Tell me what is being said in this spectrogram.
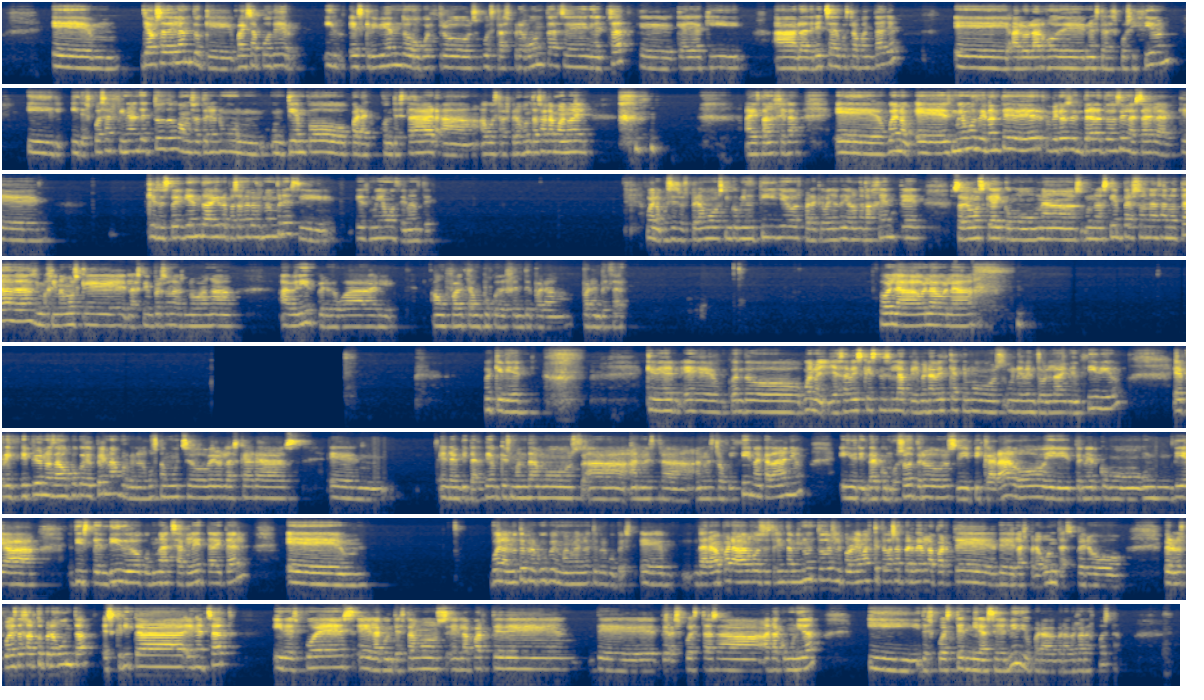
Em, ya os adelanto que vais a poder ir escribiendo vuestros, vuestras preguntas en el chat que, hay aquí a la derecha de vuestra pantalla eh, a lo largo de nuestra exposición y, después, al final de todo, vamos a tener un, tiempo para contestar a, vuestras preguntas. Hola, Manuel. Ahí está Ángela. Eh, bueno, eh, es muy emocionante ver, veros entrar a todos en la sala, que, que os estoy viendo ahí repasando los nombres y es muy emocionante. Bueno, pues eso, esperamos cinco minutillos para que vaya llegando la gente. Sabemos que hay como unas, unas 100 personas anotadas. Imaginamos que las 100 personas no van a, venir, pero igual aún falta un poco de gente para, para empezar. Hola, hola, hola. Qué bien. Qué bien. Eh, cuando, bueno, ya sabéis que esta es la primera vez que hacemos un evento online en Cibio. Al principio nos da un poco de pena porque nos gusta mucho veros las caras en, la invitación que os mandamos a, nuestra, a nuestra oficina cada año y brindar con vosotros y picar algo y tener como un día distendido con una charleta y tal. Eh, bueno, no te preocupes, Manuel, no te preocupes. Eh, dará para algo esos 30 minutos. El problema es que te vas a perder la parte de las preguntas, pero, pero nos puedes dejar tu pregunta escrita en el chat y después eh, la contestamos en la parte de, respuestas a, la comunidad y después te miras el vídeo para ver la respuesta.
